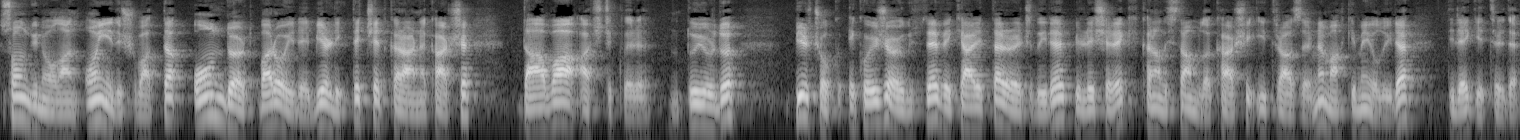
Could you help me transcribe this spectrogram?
son günü olan 17 Şubat'ta 14 baro ile birlikte çet kararına karşı dava açtıkları duyurdu. Birçok ekoloji örgütü de vekaletler aracılığıyla birleşerek Kanal İstanbul'a karşı itirazlarını mahkeme yoluyla dile getirdi.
